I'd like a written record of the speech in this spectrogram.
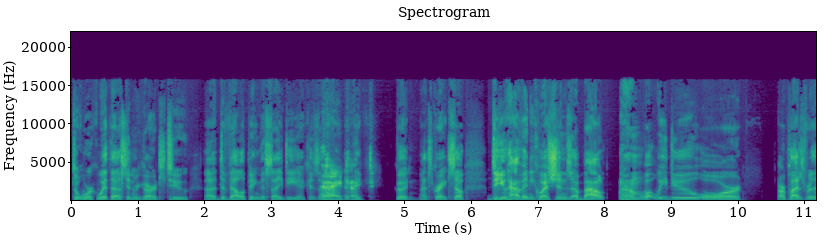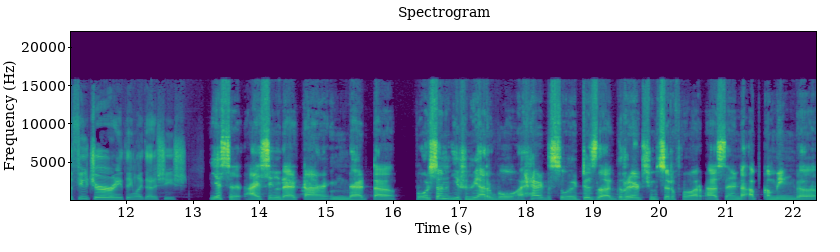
to work with us in regards to uh, developing this idea because right I right good that's great. So do you have any questions about what we do or our plans for the future or anything like that ashish? Yes sir. I think that uh, in that uh, portion if we are go ahead so it is a great future for us and upcoming uh, uh,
